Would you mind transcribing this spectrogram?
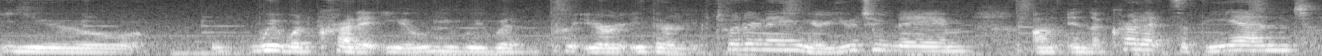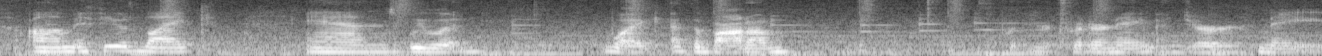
you we would credit you. We would put your either your Twitter name, your YouTube name um, in the credits at the end um, if you'd like, and we would like at the bottom put your Twitter name and your name,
